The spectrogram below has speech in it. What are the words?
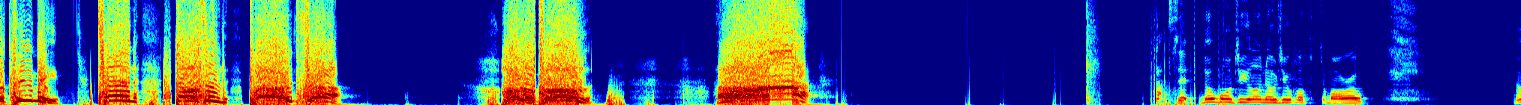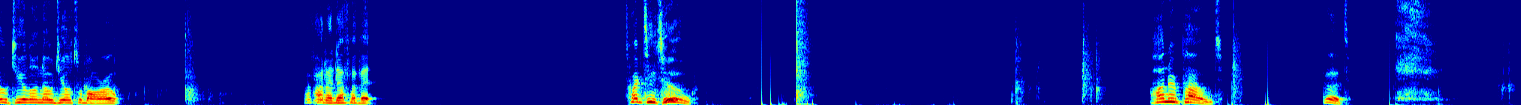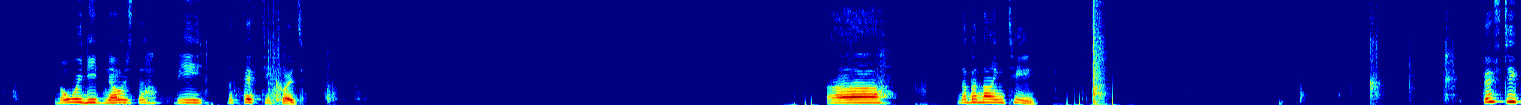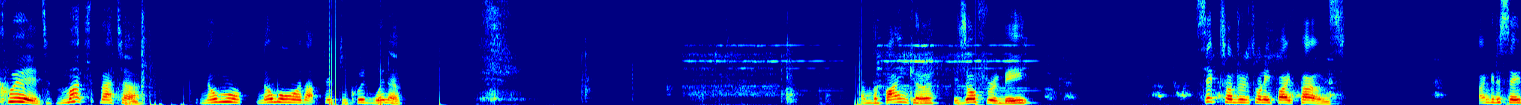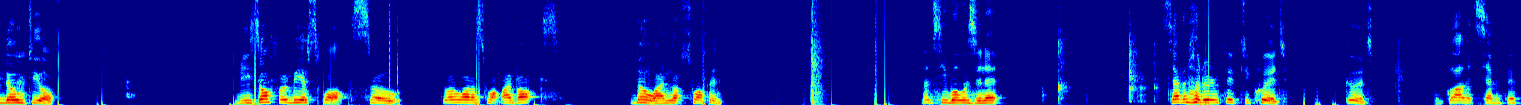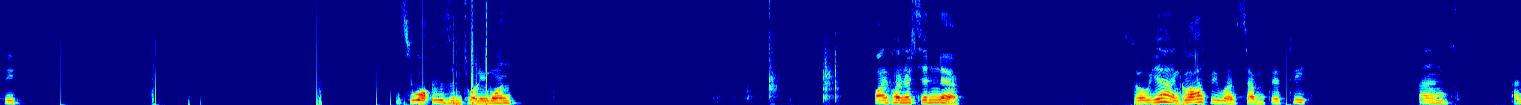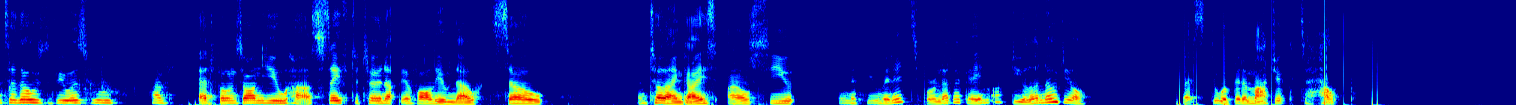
You're kidding me! Ten thousand pounds! sir! Horrible! Ah! That's it. No more deal or no deal for tomorrow. No deal or no deal tomorrow. I've had enough of it. 22. 100 pound. Good. All we need now is the, the, the 50 quid. Uh, number 19. 50 quid, much better. No more, no more of that 50 quid winner. And the banker is offering me 625 pounds. I'm gonna say no deal. He's offering me a swap, so do I want to swap my box? No, I'm not swapping. Let's see what was in it. 750 quid. Good. I'm glad it's 750. Let's see what was in 21. 500 in there. So yeah, I'm glad we went 750. And and to those viewers who have headphones on, you are safe to turn up your volume now. So until then, guys, I'll see you in a few minutes for another game of Deal or No Deal. Let's do a bit of magic to help.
